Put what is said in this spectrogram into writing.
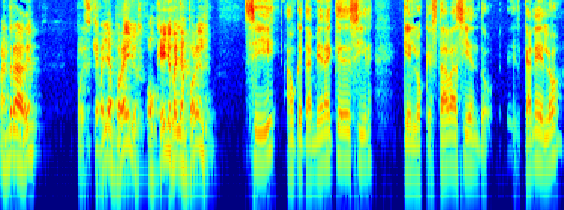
Andrade, pues que vaya por ellos o que ellos vayan por él. Sí, aunque también hay que decir que lo que estaba haciendo el Canelo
